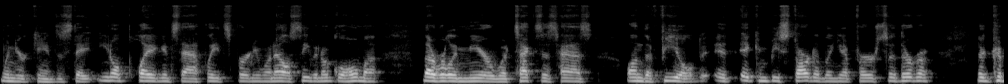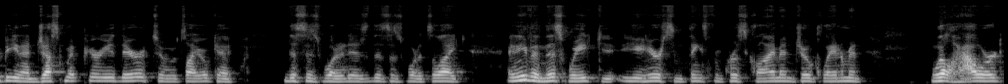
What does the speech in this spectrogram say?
when you're Kansas State. You don't play against athletes for anyone else, even Oklahoma, that really mirror what Texas has on the field. It, it can be startling at first. So there, there could be an adjustment period there to it's like, okay, this is what it is. This is what it's like. And even this week, you, you hear some things from Chris Klieman, Joe Klanderman, Will Howard.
